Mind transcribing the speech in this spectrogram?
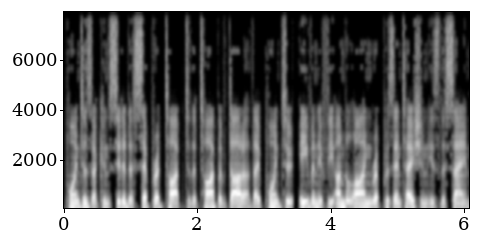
pointers are considered a separate type to the type of data they point to, even if the underlying representation is the same.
